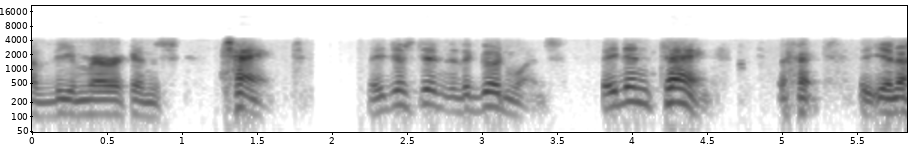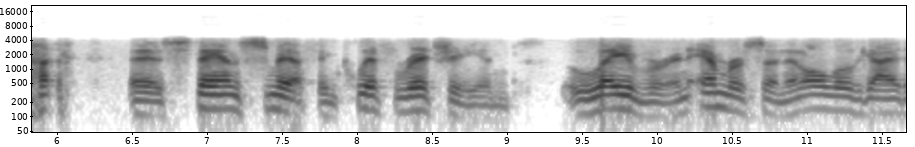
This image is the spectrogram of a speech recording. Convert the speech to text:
of the Americans tanked. They just didn't. The good ones, they didn't tank. you know, uh, Stan Smith and Cliff Richey and Laver and Emerson and all those guys.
